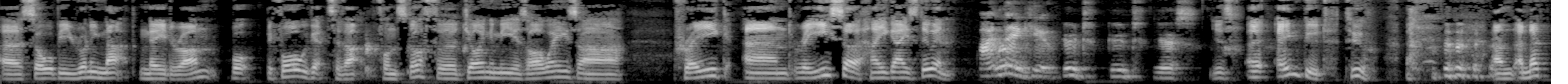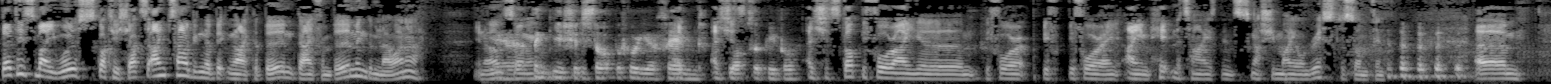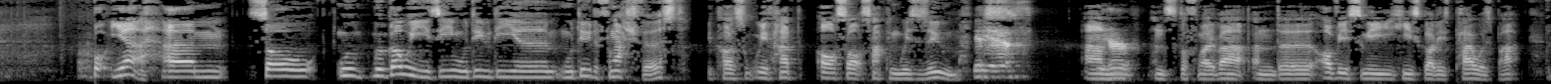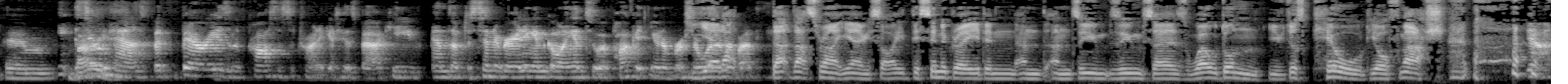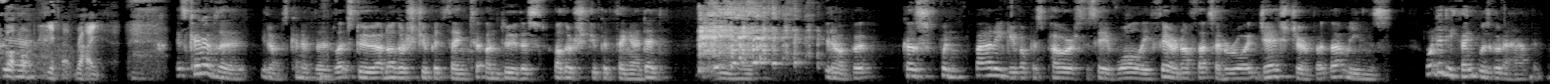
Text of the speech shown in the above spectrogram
Uh, so we'll be running that later on. But before we get to that fun stuff, uh, joining me as always are Craig and Raisa. How you guys doing? Fine, thank you. Good, good, yes. Yes, uh, I'm good too. and and that that is my worst Scottish accent. I'm sounding a bit like a Bir- guy from Birmingham now, aren't I? You know, Yeah, so I think you should stop before you offend I- I should- lots of people. I should stop before I um, before bef- before I, I am hypnotized and smashing my own wrist or something. um, but yeah, um, so we'll we'll go easy. We'll do the um, we'll do the flash first because we've had all sorts happen with Zoom Yes. Yes. and have. and stuff like that. And uh, obviously he's got his powers back. Um, He- Barry, Zoom has, but Barry is in the process of trying to get his back. He ends up disintegrating and going into a pocket universe or Yeah, whatever. that, that that's right. Yeah, so I disintegrate and, and, and Zoom Zoom says, "Well done, you've just killed your Flash." but yeah. yeah. yeah, right. it's kind of the, you know, it's kind of the, let's do another stupid thing to undo this other stupid thing I did. you know, but, because when Barry gave up his powers to save Wally, fair enough, that's a heroic gesture, but that means, what did he think was going to happen?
